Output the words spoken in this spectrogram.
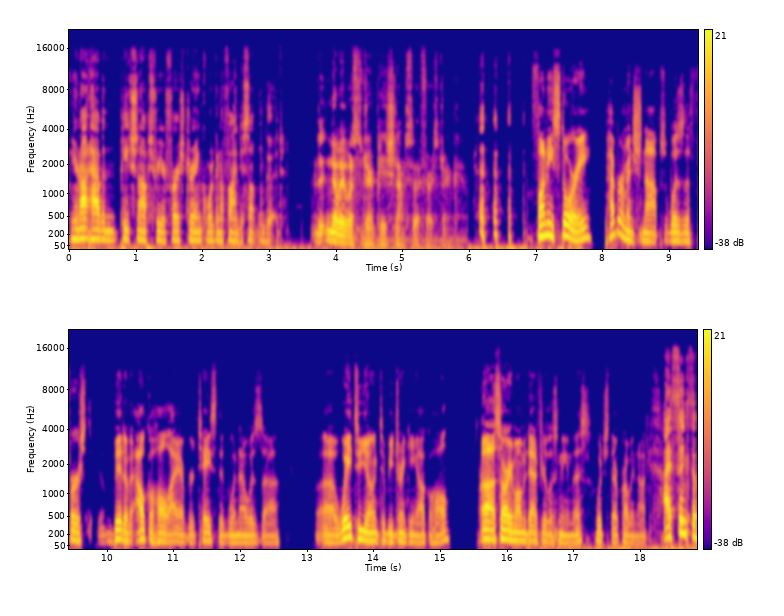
You're not having peach schnapps for your first drink. We're going to find you something good. Nobody wants to drink peach schnapps for their first drink. Funny story. Peppermint schnapps was the first bit of alcohol I ever tasted when I was, uh, uh, way too young to be drinking alcohol. Uh, sorry, mom and dad, if you're listening to this, which they're probably not. I think the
